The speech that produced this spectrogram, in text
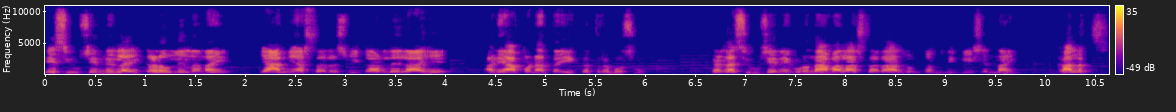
ते शिवसेनेलाही कळवलेलं नाही की आम्ही असताना स्वीकारलेलं आहे आणि आपण आता एकत्र बसू. का शिवसेनेकडून आम्हाला असताना अजून कम्युनिकेशन नाही. कालच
